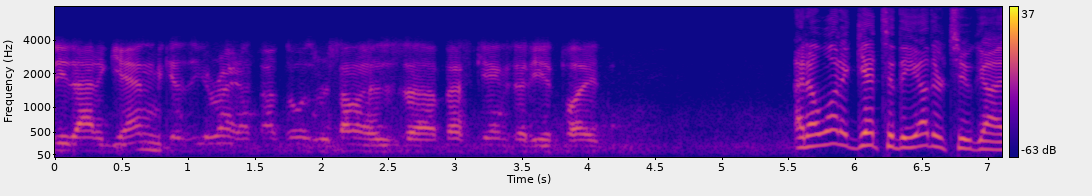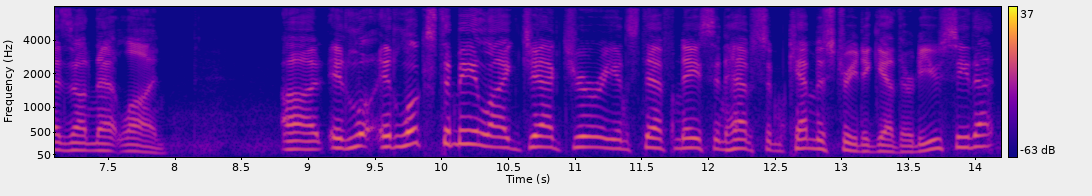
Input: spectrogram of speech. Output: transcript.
see that again because you're right. I thought those were some of his uh, best games that he had played. And I want to get to the other two guys on that line. Uh, it lo- it looks to me like Jack Drury and Steph Noesen have some chemistry together. Do you see that?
